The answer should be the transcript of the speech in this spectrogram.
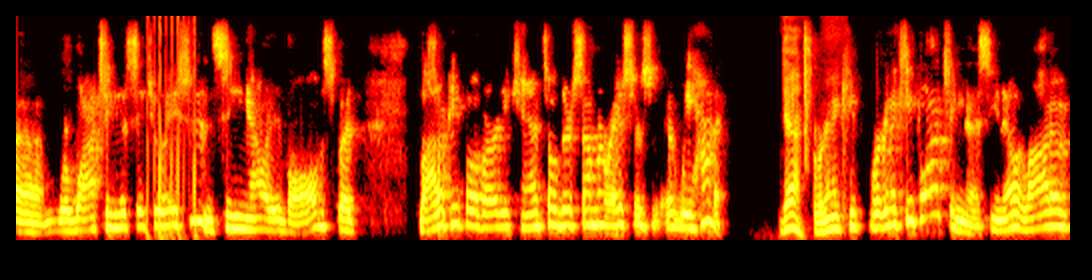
Um, we're watching the situation and seeing how it evolves. But a lot of people have already canceled their summer races. We haven't. Yeah, we're gonna keep we're gonna keep watching this. You know, a lot of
